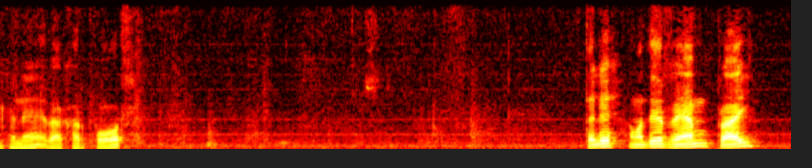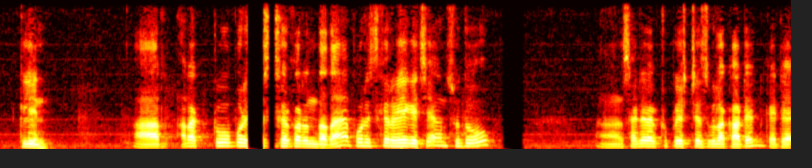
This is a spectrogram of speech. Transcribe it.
এখানে রাখার পর তাহলে আমাদের র্যাম প্রায় ক্লিন। আর আর একটু পরিষ্কার করেন দাদা হ্যাঁ পরিষ্কার হয়ে গেছে। এখন শুধু সাইডের একটু পেস্ট টেস্টগুলো কাটেন, কেটে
